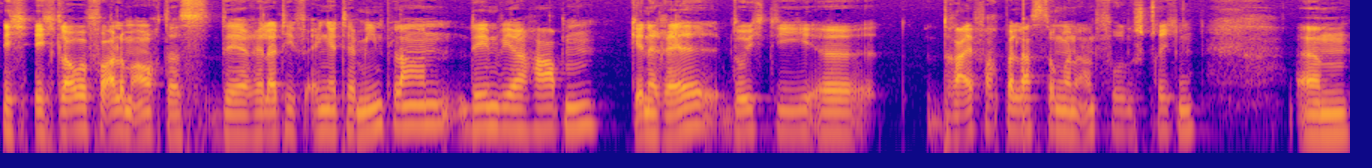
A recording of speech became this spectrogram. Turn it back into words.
Ich, ich glaube vor allem auch, dass der relativ enge Terminplan, den wir haben, generell durch die äh, Dreifachbelastung in Anführungsstrichen, ähm,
